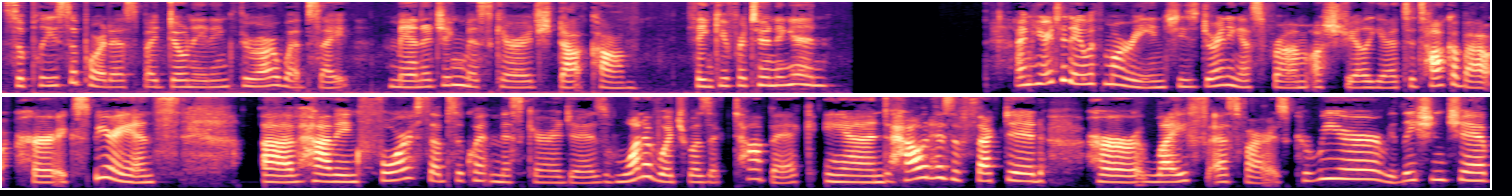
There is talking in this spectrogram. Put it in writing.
so please support us by donating through our website, managingmiscarriage.com. Thank you for tuning in. I'm here today with Maureen. She's joining us from Australia to talk about her experience of having four subsequent miscarriages, one of which was ectopic, and how it has affected her life as far as career, relationship,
